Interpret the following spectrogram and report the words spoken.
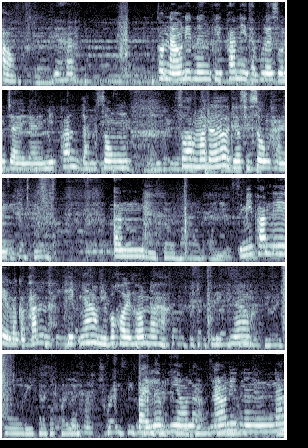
เอาเนี่ยค่ะ ทนหนาวนิดนึงพริกพันนี่ถ้าผู้ใดสนใจไงมิตรพันดันทรงซองมาเด้อเดี๋ยวสิทรงให้อันสิมีพันนี่แล้วก็พันพริกย่าวนี่บ่ค่อยทนนะคะ พริกเงานี่ค่ะใบเริ่มเหี่ยวแล้วหนาวนิดนึงนั่ง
